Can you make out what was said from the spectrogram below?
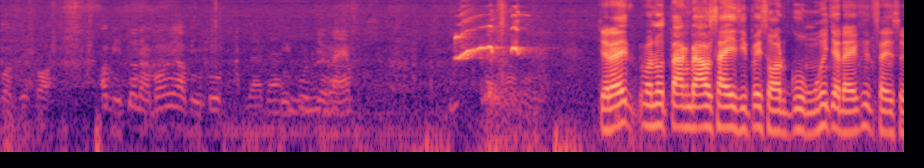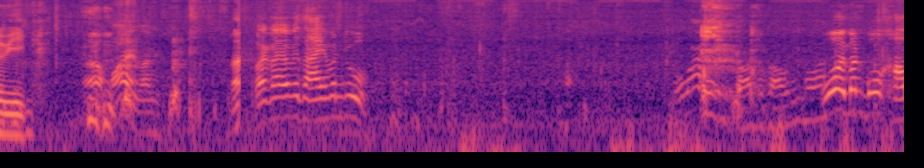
ก่อนไปก่อนเอาบีบตัวไหนบ่ไม่เอาบีบปุ๊บบีบปุ๊บยังไงจะได้มนุษย์ต่างดาวใส่สิไปสอนกุ้งคือจะได้ขึ้นใส่สวิงอ้าไปกันไปไปไปใส่มันอยู่โอ้ยมันโบเขา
